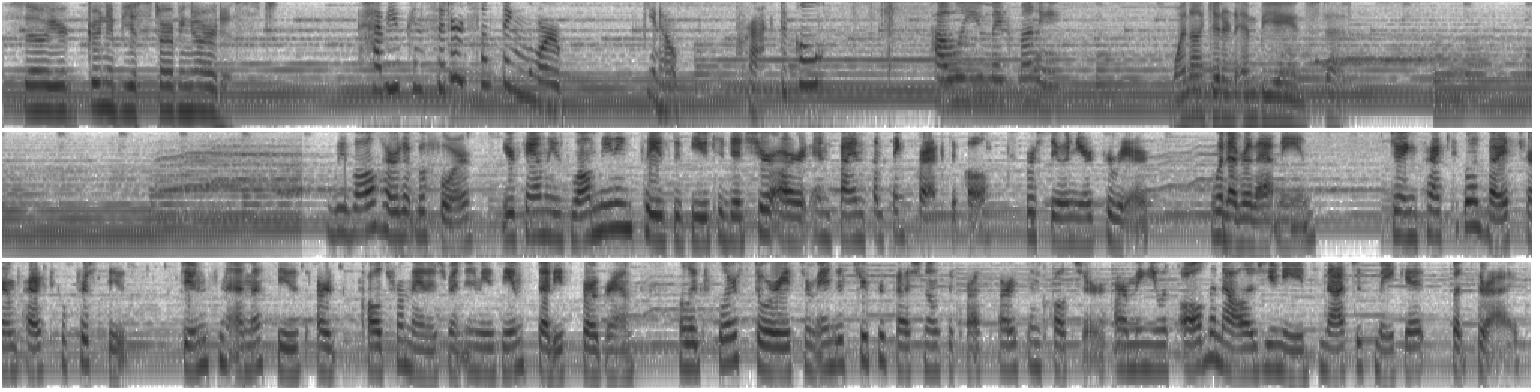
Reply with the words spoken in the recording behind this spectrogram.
So you're going to be a starving artist. Have you considered something more, you know, practical? How will you make money? Why not get an MBA instead? We've all heard it before. Your family's well meaning pleased with you to ditch your art and find something practical to pursue in your career, whatever that means. During Practical Advice for Impractical Pursuits, students in MSU's Arts Cultural Management and Museum Studies program will explore stories from industry professionals across arts and culture, arming you with all the knowledge you need to not just make it, but thrive.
